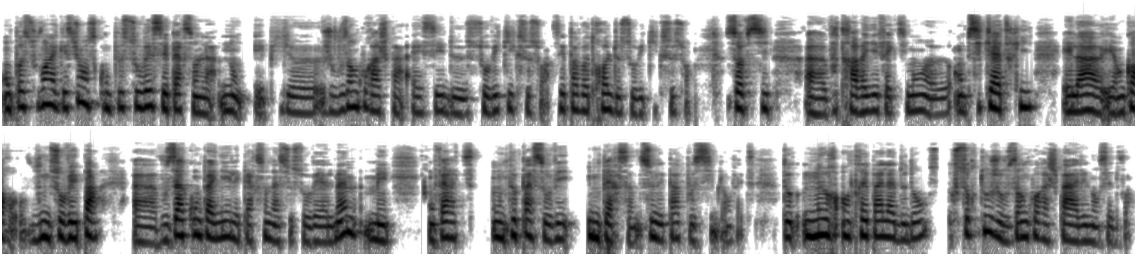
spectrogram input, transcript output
on pose souvent la question est-ce qu'on peut sauver ces personnes-là? Non. Et puis euh, je vous encourage pas à essayer de sauver qui que ce soit. C'est pas votre rôle de sauver qui que ce soit, sauf si euh, vous travaillez effectivement euh, en psychiatrie et là et encore vous ne sauvez pas, euh, vous accompagnez les personnes à se sauver elles-mêmes. Mais en fait, on ne peut pas sauver une personne. Ce n'est pas possible en fait. Donc ne rentrez pas là-dedans. Surtout, je vous encourage pas à aller dans cette voie.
